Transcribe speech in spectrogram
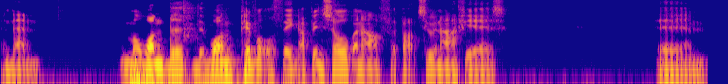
And then my one the, the one pivotal thing I've been sober now for about two and a half years. Um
